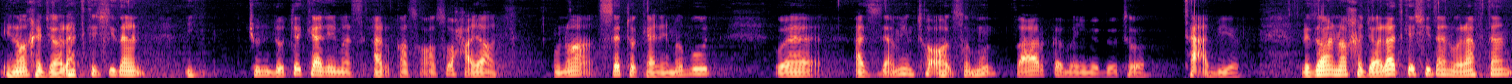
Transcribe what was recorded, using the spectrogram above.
اینا خجالت کشیدن. چون دو تا کلمه است القصاص و حیات. اونا سه تا کلمه بود و از زمین تا آسمون فرق بین دو تا تعبیر. لذا اینا خجالت کشیدن و رفتن.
